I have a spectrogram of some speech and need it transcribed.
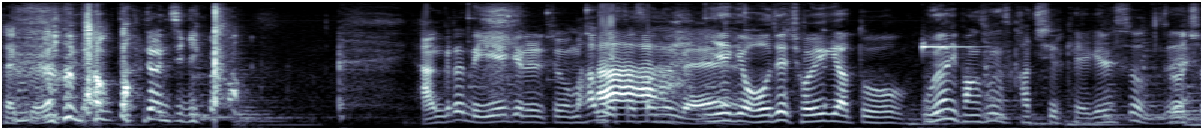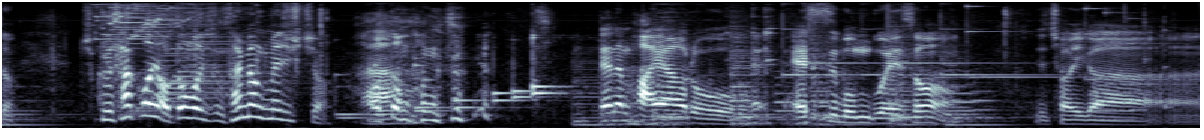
됐고요. 벽돌 던지기요. 안 그래도 이 얘기를 좀 하고 있었었는데. 아, 이 얘기 어제 저희가 또 우연히 방송에서 같이 이렇게 얘기를 했었는데 그렇죠. 그 사건이 어떤 건지 좀 설명 좀 해주시죠. 아. 어떤 방송이요? 때는 바야흐로 S 본부에서 이제 저희가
